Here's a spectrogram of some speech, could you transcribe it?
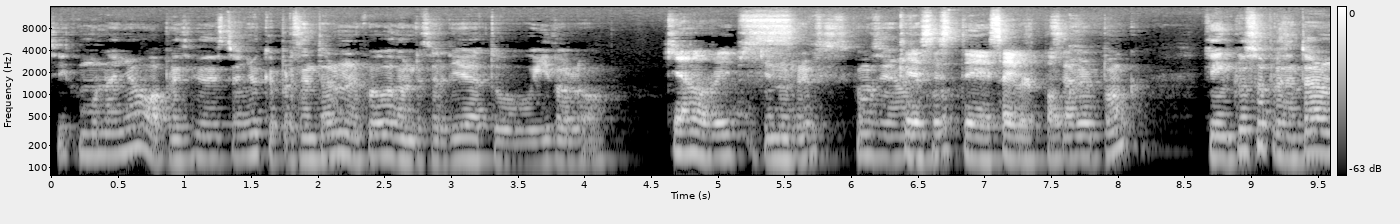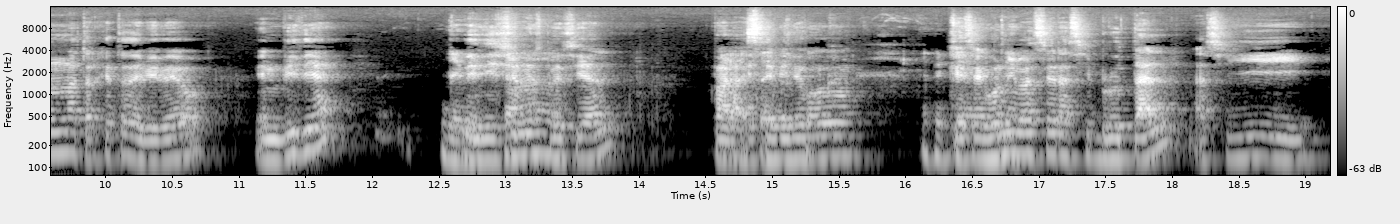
sí, como un año o a principios de este año que presentaron el juego donde salía tu ídolo. Keanu Reeves. Keanu Reeves, ¿cómo se llama? Que es este Cyberpunk. Cyberpunk. Que incluso presentaron una tarjeta de video Nvidia de, edición especial para ese videojuego. Que según iba a ser así brutal, así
